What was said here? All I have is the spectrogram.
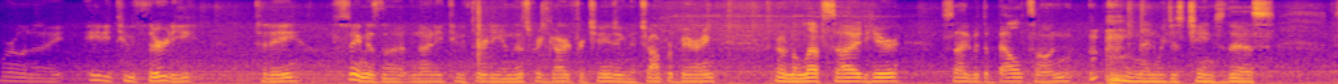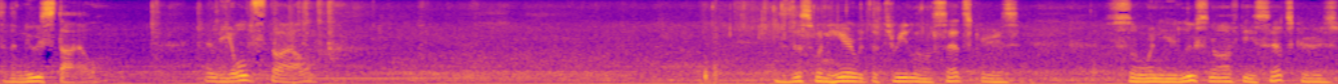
We're on a 8230 today, same as the 9230 in this regard for changing the chopper bearing. We're on the left side here, side with the belts on, and then we just changed this to the new style. And the old style is this one here with the three little set screws. So when you loosen off these set screws,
